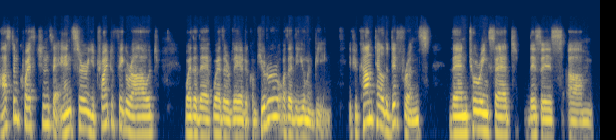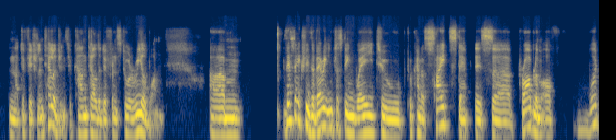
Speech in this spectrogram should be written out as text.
ask them questions, they answer, you try to figure out whether they're, whether they're the computer or they're the human being. If you can't tell the difference, then Turing said this is um, an artificial intelligence. You can't tell the difference to a real one. Um, this actually is a very interesting way to, to kind of sidestep this uh, problem of what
